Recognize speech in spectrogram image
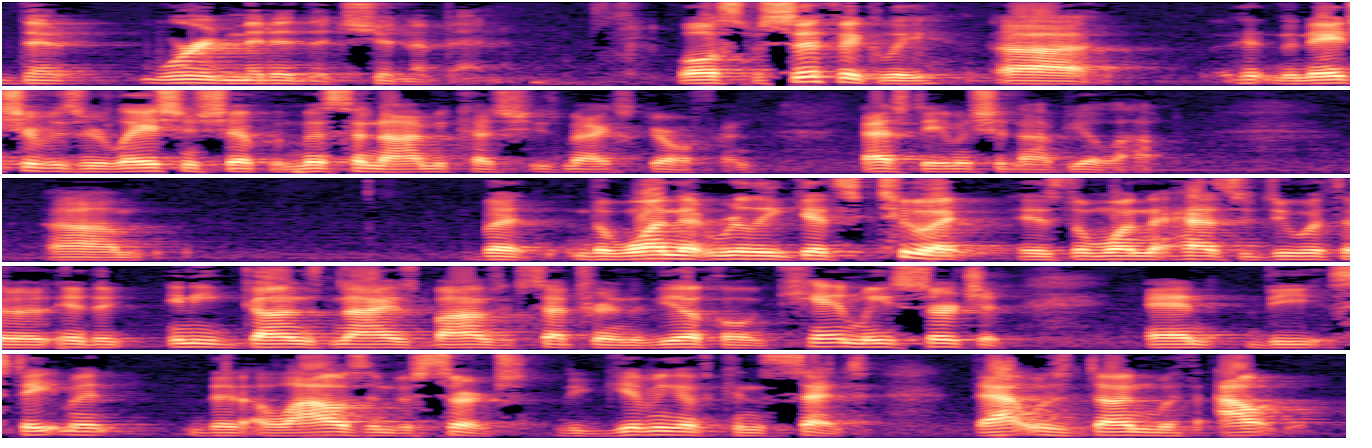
that were admitted that shouldn't have been? Well, specifically, uh, the nature of his relationship with Miss Hanan because she's Mac's girlfriend. That statement should not be allowed. Um, but the one that really gets to it is the one that has to do with uh, any guns, knives, bombs, etc. in the vehicle. Can we search it? And the statement that allows them to search, the giving of consent, that was done without,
